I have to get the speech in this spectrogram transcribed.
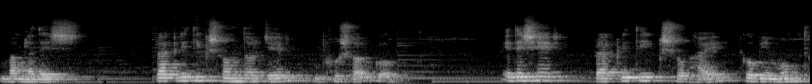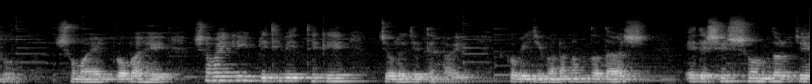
বাংলাদেশ প্রাকৃতিক সৌন্দর্যের ভূস্বর্গ। এদেশের প্রাকৃতিক শোভায় কবি মুগ্ধ। সময়ের প্রবাহে সবাইকেই পৃথিবী থেকে চলে যেতে হয়। কবি জীবনানন্দ দাশ এদেশের সৌন্দর্যে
